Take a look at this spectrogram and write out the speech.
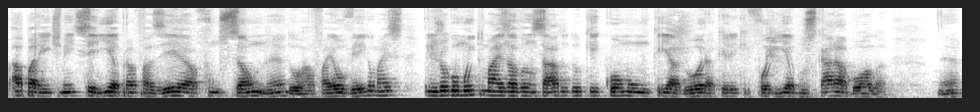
Aparentemente seria para fazer a função né, do Rafael Veiga, mas ele jogou muito mais avançado do que como um criador, aquele que foi, ia buscar a bola. Né?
